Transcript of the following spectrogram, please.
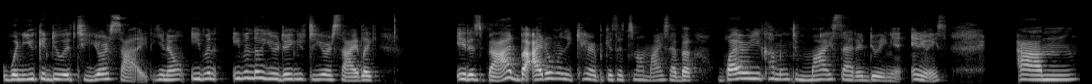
when you can do it to your side, you know, even even though you're doing it to your side, like it is bad, but I don't really care because it's not my side. But why are you coming to my side and doing it? Anyways, um,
